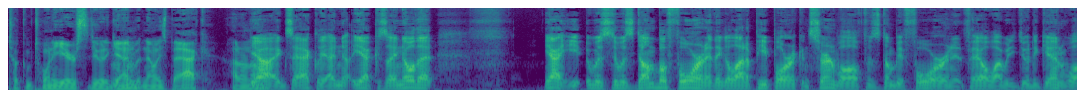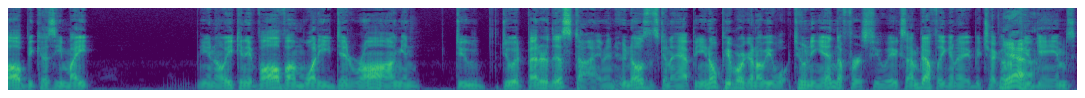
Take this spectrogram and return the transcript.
took him 20 years to do it again, but now he's back. I don't know. Yeah, exactly. I know. Yeah, because I know that. Yeah, it was it was done before, and I think a lot of people are concerned. Well, if it was done before and it failed, why would he do it again? Well, because he might, you know, he can evolve on what he did wrong and do do it better this time. And who knows what's going to happen? You know, people are going to be tuning in the first few weeks. I'm definitely going to be checking out Yeah. a few games.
